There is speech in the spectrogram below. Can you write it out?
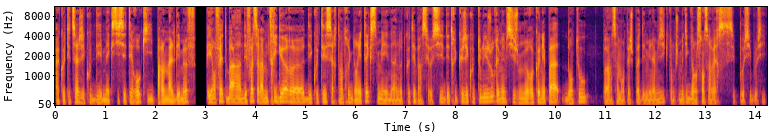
à côté de ça, j'écoute des mecs cis hétéros qui parlent mal des meufs. Et en fait, ben, des fois, ça va me trigger euh, d'écouter certains trucs dans les textes, mais d'un autre côté, ben, c'est aussi des trucs que j'écoute tous les jours. Et même si je me reconnais pas dans tout, ben, ça m'empêche pas d'aimer la musique. Donc je me dis que dans le sens inverse, c'est possible aussi.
